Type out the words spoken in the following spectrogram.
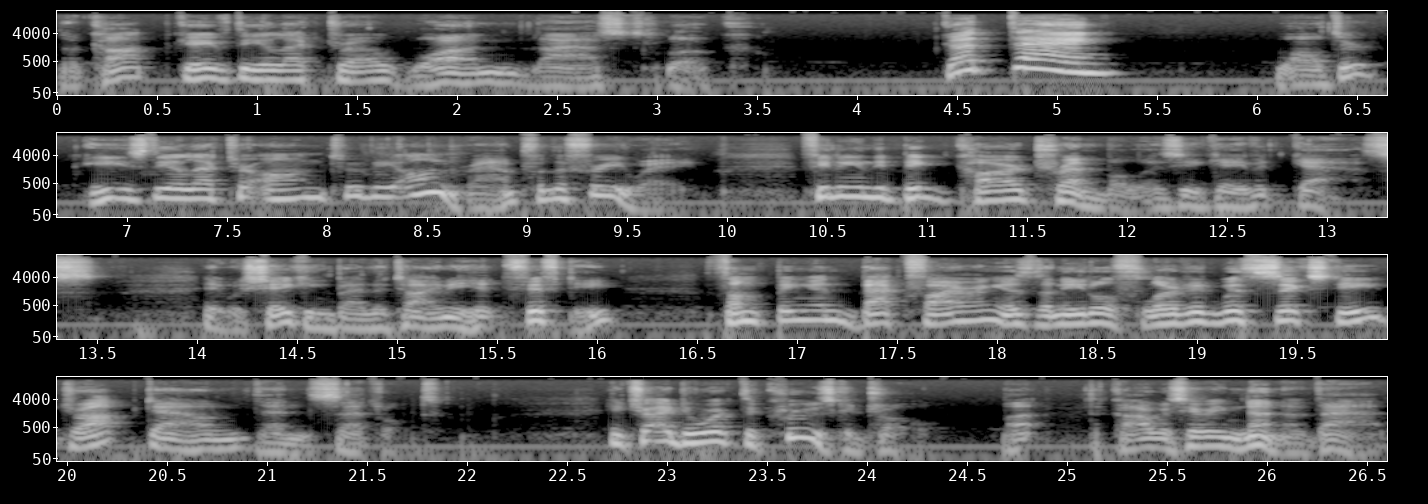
The cop gave the Electra one last look. Good thing. Walter eased the Electra onto the on ramp for the freeway, feeling the big car tremble as he gave it gas. It was shaking by the time he hit 50, thumping and backfiring as the needle flirted with 60, dropped down, then settled. He tried to work the cruise control, but the car was hearing none of that.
